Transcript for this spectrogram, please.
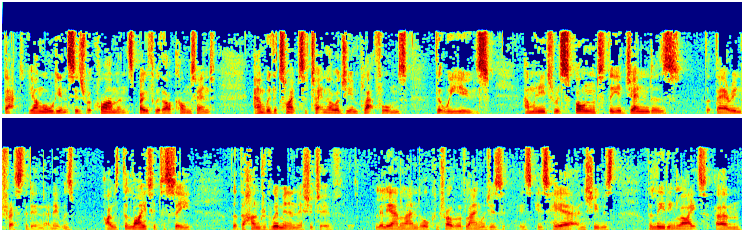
that young audience's requirements, both with our content and with the types of technology and platforms that we use. And we need to respond to the agendas that they're interested in. And it was, I was delighted to see that the 100 Women Initiative, Liliane Landor, Controller of Languages, is, is here, and she was the leading light um,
